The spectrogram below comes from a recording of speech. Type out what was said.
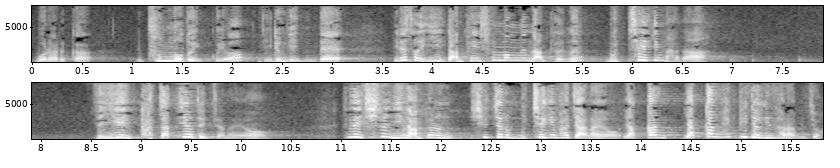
뭐라 그럴까, 분노도 있고요. 이런 게 있는데, 이래서 이 남편이 술 먹는 남편은 무책임하다. 이제 이게 다 짝지어져 있잖아요. 근데 실은 이 남편은 실제로 무책임하지 않아요. 약간, 약간 회피적인 사람이죠.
